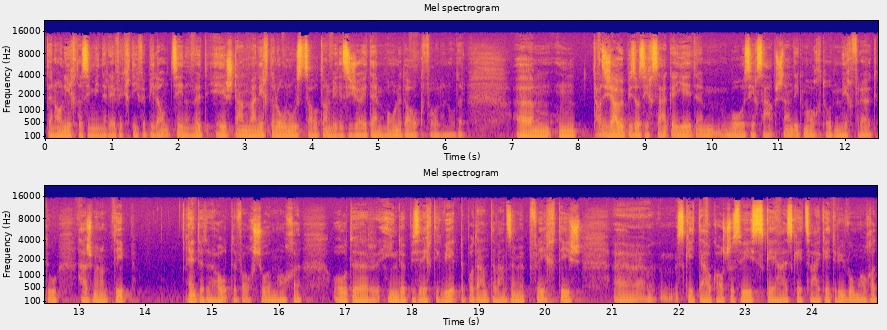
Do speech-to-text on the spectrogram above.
dann habe ich das in meiner effektiven Bilanz und nicht erst dann, wenn ich den Lohn ausgezahlt habe, weil es ist ja in diesem Monat angefallen, oder? Ähm, und das ist auch etwas, was ich sage jedem, der sich selbstständig macht oder mich fragt, du, hast du mir einen Tipp, entweder eine Hotelfachschule machen oder irgendetwas richtig Wirtepatenten, wenn es nicht mehr Pflicht ist. Äh, es gibt auch Gastroswiss, G1, G2, G3, die machen.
